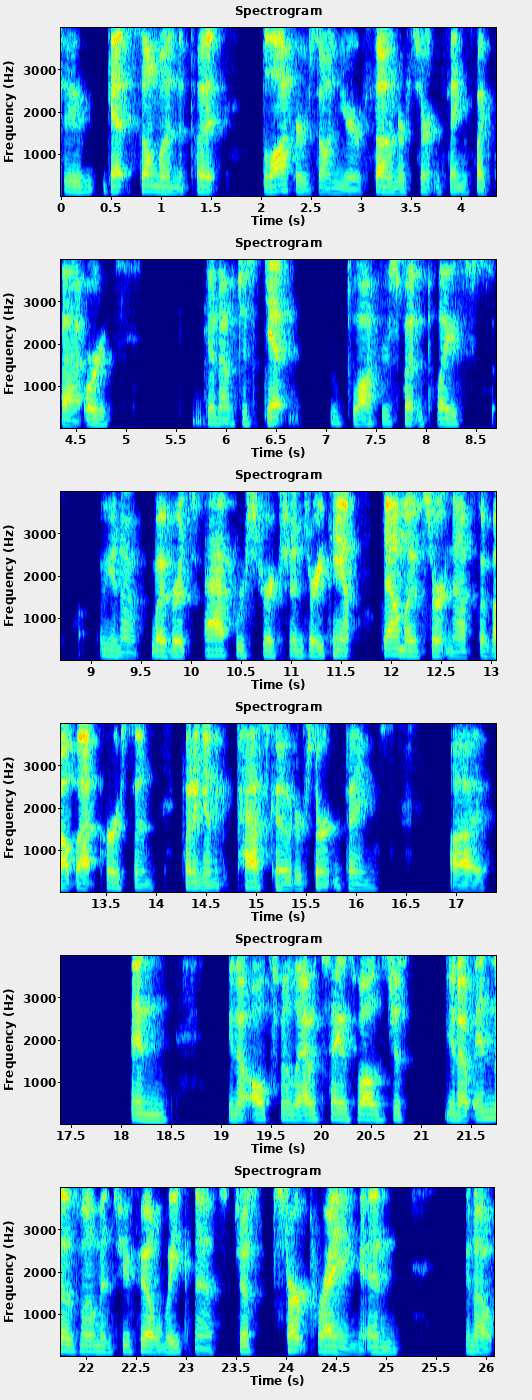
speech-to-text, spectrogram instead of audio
to get someone to put blockers on your phone or certain things like that, or you know, just get blockers put in place, you know, whether it's app restrictions or you can't download certain apps without that person putting in a passcode or certain things. Uh, and you know, ultimately, I would say as well as just you know, in those moments you feel weakness, just start praying and you know,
